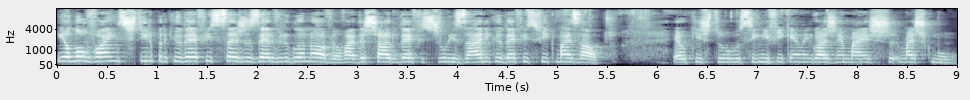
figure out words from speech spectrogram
ele não vai insistir para que o déficit seja 0,9, ele vai deixar o déficit deslizar e que o déficit fique mais alto. É o que isto significa em linguagem mais, mais comum.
